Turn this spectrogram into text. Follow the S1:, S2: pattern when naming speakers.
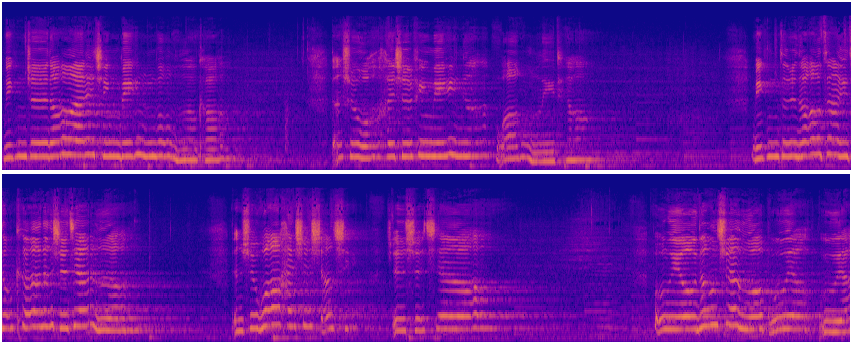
S1: 明知道爱情并不牢靠，但是我还是拼命啊往里跳。明知道再走可能是煎熬，但是我还是相信只是煎熬。朋友都劝我不要不要，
